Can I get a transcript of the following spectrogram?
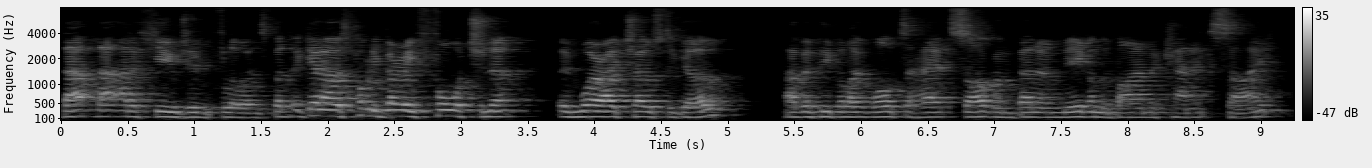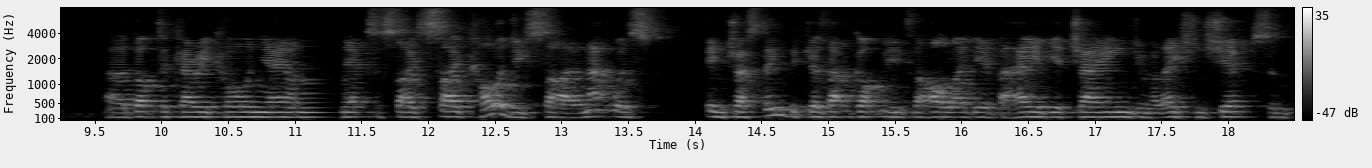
That that had a huge influence. But again, I was probably very fortunate in where I chose to go, having people like Walter Herzog and Benno Nigg on the biomechanics side, uh, Dr. Kerry Courneya on the exercise psychology side, and that was interesting because that got me into the whole idea of behavior change and relationships and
